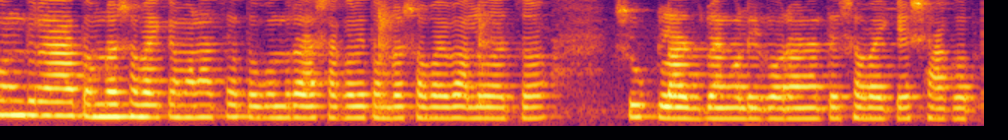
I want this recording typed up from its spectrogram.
বন্ধুরা, তোমরা সবাই কেমন আছো? তো বন্ধুরা, আশা করি তোমরা সবাই ভালো আছো। সুক্লাস বেঙ্গলি গরানাতে সবাইকে স্বাগত।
